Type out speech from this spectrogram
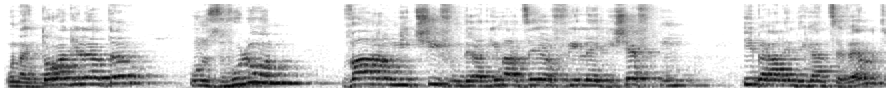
und ein Torah-Gelehrter. Und Zvulun war mit Schiffen, der hat gemacht sehr viele Geschäfte überall in die ganze Welt.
